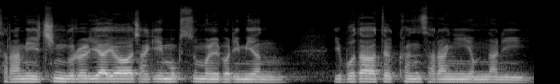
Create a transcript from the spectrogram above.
사람이 친구를 위하여 자기 목숨을 버리면 이보다 더 큰 사랑이 없나니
